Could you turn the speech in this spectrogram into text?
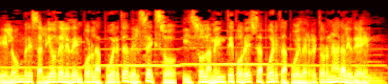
el hombre salió del Edén por la puerta del sexo, y solamente por esa puerta puede retornar al Edén.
